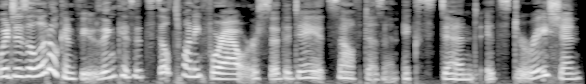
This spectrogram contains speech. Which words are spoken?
which is a little confusing because it's still 24 hours. So the day itself doesn't extend its duration,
